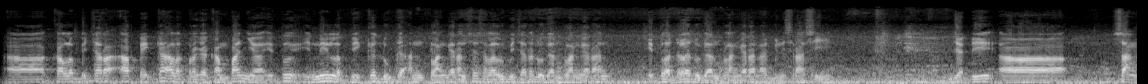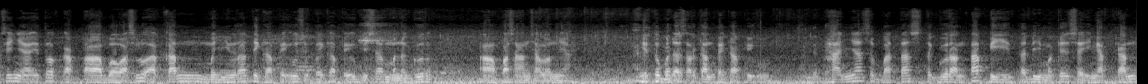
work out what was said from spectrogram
Uh, kalau bicara APK alat peraga kampanye itu ini lebih ke dugaan pelanggaran. Saya selalu bicara dugaan pelanggaran itu adalah dugaan pelanggaran administrasi. Jadi uh, sanksinya itu uh, Bawaslu akan menyurati KPU supaya KPU bisa menegur uh, pasangan calonnya. Itu berdasarkan PKPU. Hanya sebatas teguran, tapi tadi makanya saya ingatkan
